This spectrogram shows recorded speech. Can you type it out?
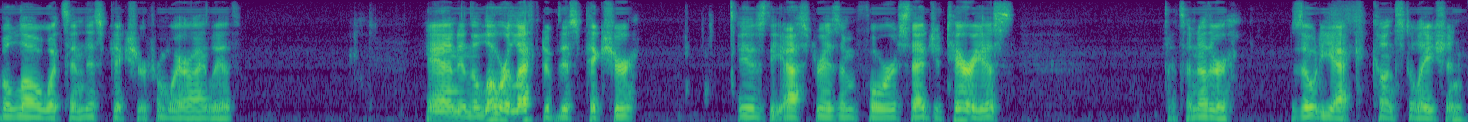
below what's in this picture from where I live. And in the lower left of this picture is the asterism for Sagittarius. That's another zodiac constellation.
